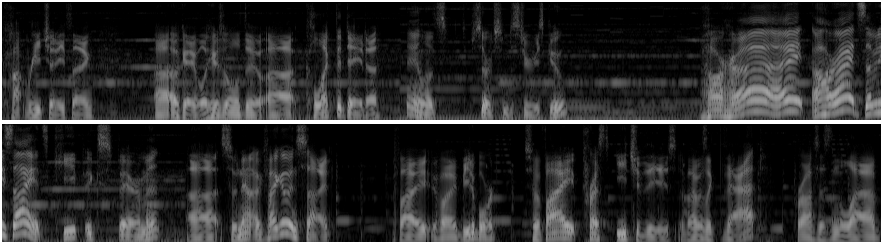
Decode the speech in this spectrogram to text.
can't reach anything. Uh, okay, well, here's what we'll do. Uh, collect the data, and let's serve some mysterious goo. All right, all right, 70 science. Keep experiment. Uh, so now if I go inside, if I if I beat a board, so if I pressed each of these, if I was like that, process in the lab,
